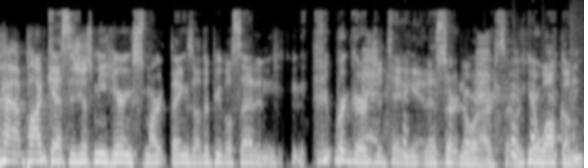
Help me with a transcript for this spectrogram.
podcast is just me hearing smart things other people said and regurgitating it in a certain order. So you're welcome.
